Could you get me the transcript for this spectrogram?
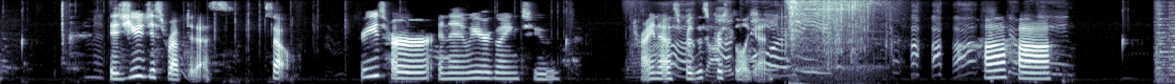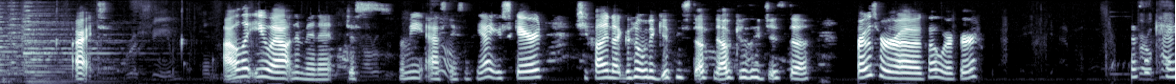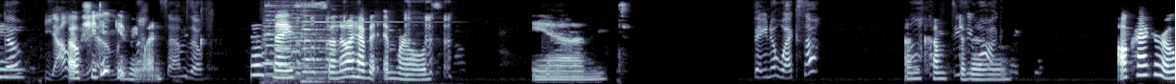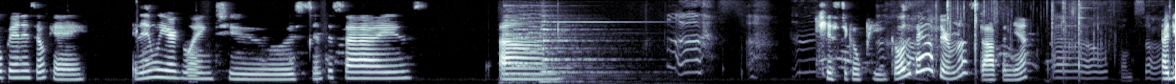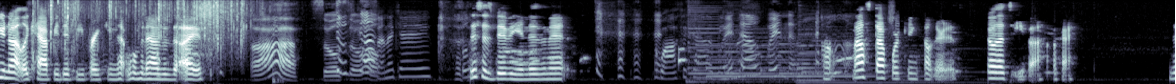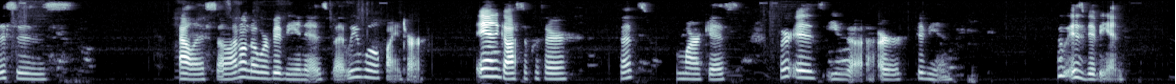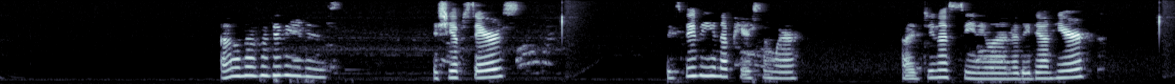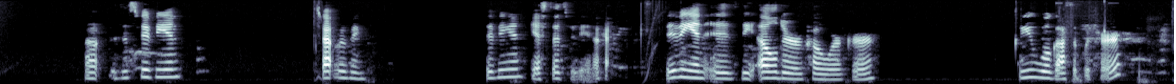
is you disrupted us. So, freeze her, and then we are going to try and ask for this crystal again. Ha ha. Alright. I'll let you out in a minute. Just let me ask you something. Yeah, you're scared? She's probably not gonna want to give me stuff now because I just uh froze her uh coworker. That's okay. Oh, she did give me one. That's nice. So now I have an emerald. And... Uncomfortable. I'll crack her open, it's okay. And then we are going to synthesize... Um... She has to go pee. Go to the bathroom, I'm not stopping you. I do not look happy to be breaking that woman out of the ice. Ah, so so. This is Vivian, isn't it? Oh, mouse stop working. Oh, there it is. No, that's Eva. Okay. This is Alice, so I don't know where Vivian is, but we will find her. And gossip with her. That's Marcus. Where is Eva? Or Vivian? Who is Vivian? I don't know who Vivian is. Is she upstairs? Is Vivian up here somewhere? I do not see anyone. Are they down here? Uh, is this Vivian? Stop moving. Vivian? Yes, that's Vivian. Okay. Vivian is the elder coworker. We will gossip with her.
